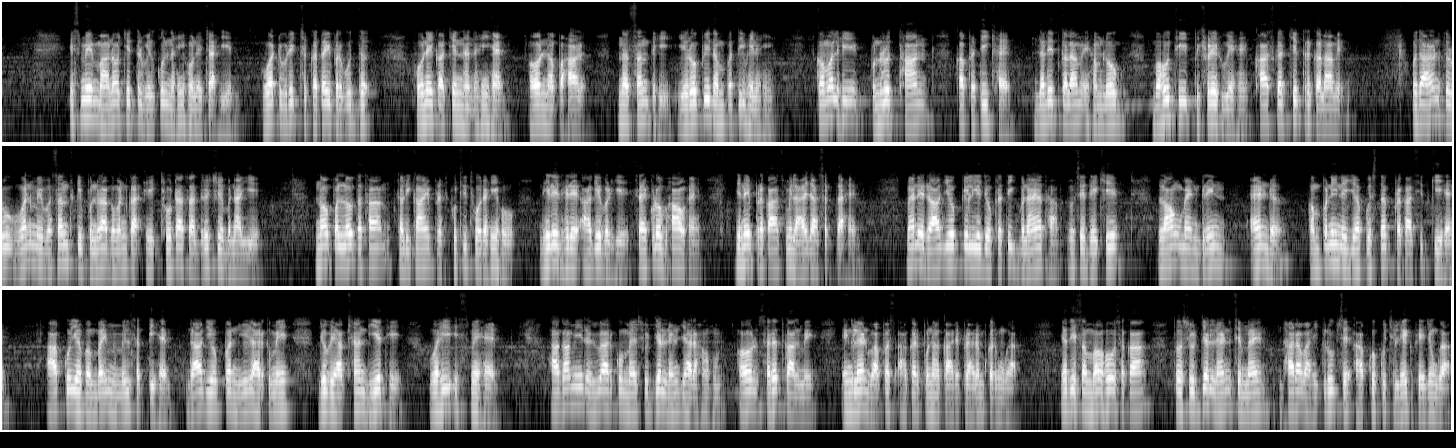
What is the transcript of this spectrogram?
इसमें मानव चित्र बिल्कुल नहीं होने चाहिए। वट वृक्ष कतई प्रबुद्ध होने का चिन्ह नहीं है, और न पहाड़, न संत ही यूरोपीय दंपति भी नहीं। कमल ही पुनरुत्थान का प्रतीक है। ललित कला में हम लोग बहुत ही पिछड़े हुए हैं, खासकर चित्रकला में। उदाहरण स्वरूप वन में वसंत के पुनरागमन का एक छोटा सा दृश्य बनाइए। नौ पल्लव तथा कलिकाएँ प्रस्फुटित हो रही हो धीरे धीरे आगे बढ़िए, सैकड़ों भाव हैं, जिन्हें प्रकाश में लाया जा सकता है। मैंने राजयोग के लिए जो प्रतीक बनाया था, उसे देखिए। Longman Green and company ने यह पुस्तक प्रकाशित की है। आपको यह बम्बई में मिल सकती है। राजयोग पर न्यूयॉर्क में जो व्याख्यान दिए थे, वही इसमें है। आगामी रविवार को मैं स्विट्ज़रलैंड जा रहा हूँ और शरत काल में इंग्लैंड वापस आकर पुनः कार्य प्रारंभ करूँगा। यदि संभव हो सका तो स्विट्ज़रलैंड से मैं धारावाहिक रूप से आपको कुछ लेख भेजूँगा।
